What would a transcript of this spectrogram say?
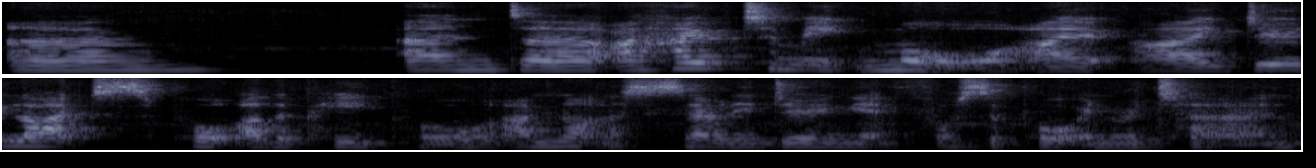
Um, and uh, I hope to meet more. I, I do like to support other people. I'm not necessarily doing it for support in return.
